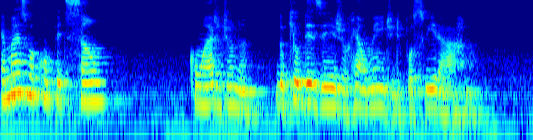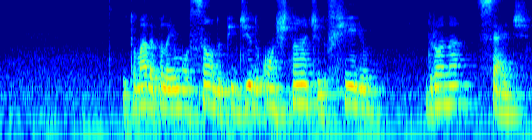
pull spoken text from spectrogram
É mais uma competição com Arjuna do que o desejo realmente de possuir a arma. E tomada pela emoção do pedido constante do filho, Drona cede.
